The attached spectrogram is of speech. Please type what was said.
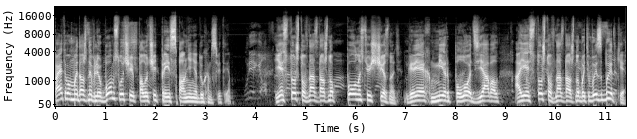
Поэтому мы должны в любом случае получить преисполнение Духом Святым. Есть то, что в нас должно полностью исчезнуть. Грех, мир, плоть, дьявол. А есть то, что в нас должно быть в избытке.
